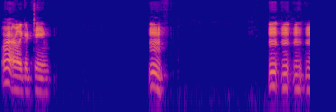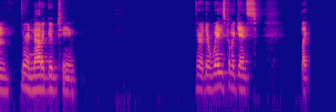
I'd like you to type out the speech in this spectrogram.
We're not a really good team. Mm. Mm mm mm mm. They're not a good team. Their their wins come against like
